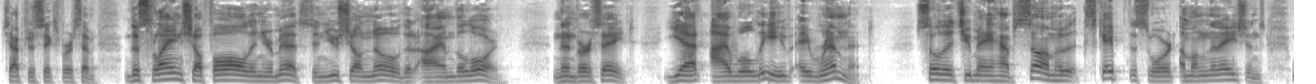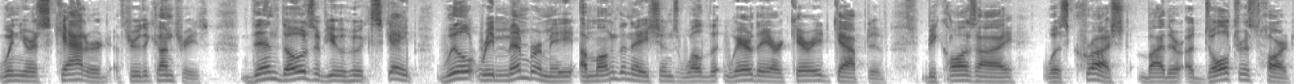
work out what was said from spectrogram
chapter 6, verse 7. The slain shall fall in your midst, and you shall know that I am the Lord. And then verse 8 Yet I will leave a remnant, so that you may have some who escape the sword among the nations when you're scattered through the countries. Then those of you who escape will remember me among the nations where they are carried captive, because I was crushed by their adulterous heart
